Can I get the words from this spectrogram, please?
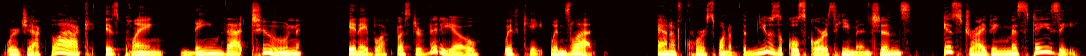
where Jack Black is playing Name That Tune in a blockbuster video with Kate Winslet. And of course, one of the musical scores he mentions is Driving Miss Daisy.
